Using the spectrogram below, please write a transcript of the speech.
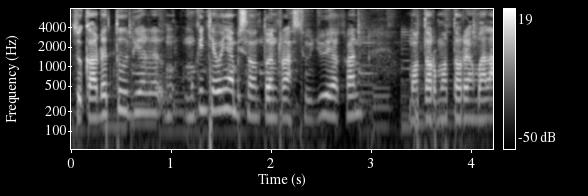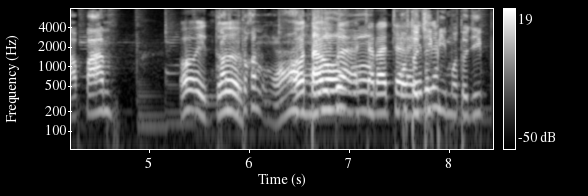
suka ada tuh dia mungkin ceweknya habis nonton Trans 7 ya kan? Motor-motor yang balapan. Oh, itu. kan itu kan Oh, tahu gak acara-acara itu MotoGP kan? MotoGP.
